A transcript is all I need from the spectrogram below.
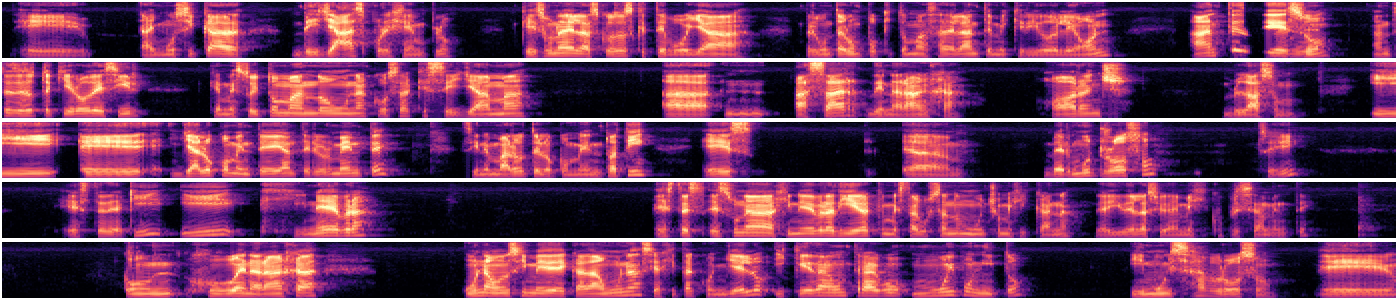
Eh, hay música de jazz, por ejemplo, que es una de las cosas que te voy a preguntar un poquito más adelante, mi querido León. Antes de eso, antes de eso te quiero decir que me estoy tomando una cosa que se llama uh, azar de naranja, orange blossom. Y eh, ya lo comenté anteriormente, sin embargo te lo comento a ti, es um, vermut roso, ¿sí? este de aquí, y ginebra. Esta es, una ginebra diega que me está gustando mucho, mexicana, de ahí de la Ciudad de México precisamente, con jugo de naranja, una once y media de cada una, se agita con hielo y queda un trago muy bonito y muy sabroso, eh,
